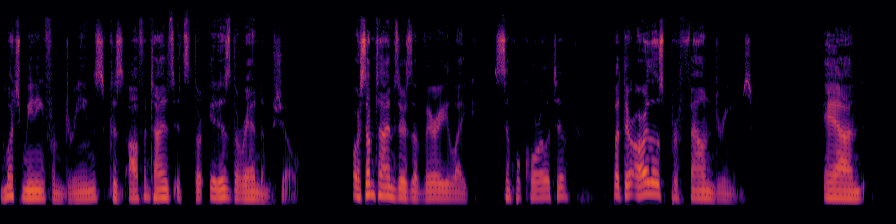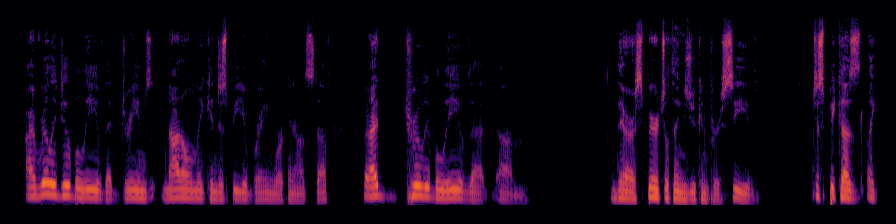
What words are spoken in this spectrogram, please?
much meaning from dreams because oftentimes it's the it is the random show, or sometimes there's a very like simple correlative but there are those profound dreams and i really do believe that dreams not only can just be your brain working out stuff but i truly believe that um, there are spiritual things you can perceive just because like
